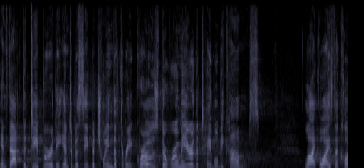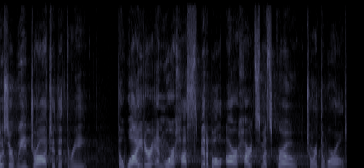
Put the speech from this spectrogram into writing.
In fact, the deeper the intimacy between the three grows, the roomier the table becomes. Likewise, the closer we draw to the three, the wider and more hospitable our hearts must grow toward the world.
